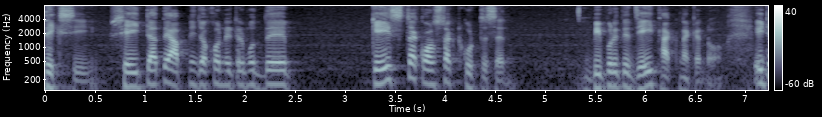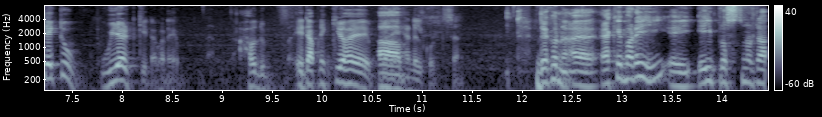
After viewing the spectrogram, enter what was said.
দেখছি সেইটাতে আপনি যখন এটার মধ্যে কেসটা কনস্ট্রাক্ট করতেছেন বিপরীতে যেই থাক না কেন এটা একটু উইয়ার্ড কিনা? মানে এটা আপনি কীভাবে হ্যান্ডেল করতেছেন? দেখুন একেবারেই এই এই প্রশ্নটা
